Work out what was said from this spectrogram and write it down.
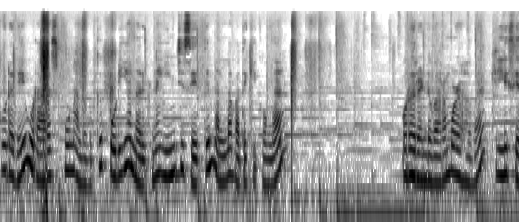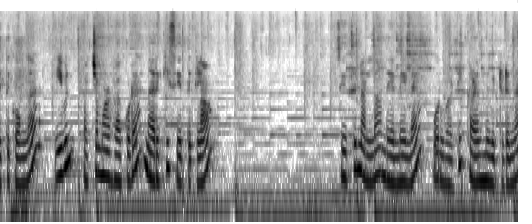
கூடவே ஒரு அரை ஸ்பூன் அளவுக்கு பொடியாக நறுக்குன இஞ்சி சேர்த்து நல்லா வதக்கிக்கோங்க. ஒரு ரெண்டு வரமிளகாவை கிள்ளி சேர்த்துக்கோங்க. ஈவன் பச்சை மிளகா கூட நறுக்கி சேர்த்துக்கலாம். சேர்த்து நல்லா அந்த எண்ணெயில் ஒரு வாட்டி கலந்து விட்டுடுங்க.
